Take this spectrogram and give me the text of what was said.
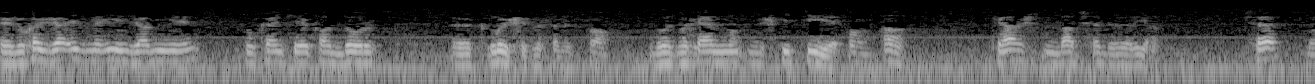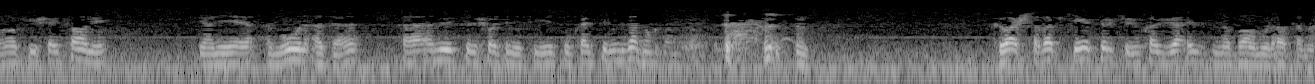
لو كان جائز معين جامية لو كان شيء كان دور كلوشة مثلا. بود مكان مشكيتية آه. كاش من باب سد الرياض س في شيطاني. يعني أمون أتى أميت شوية نسيت وكانت ذات كواش سبب كيتر كي جائز نبا ملاكمة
